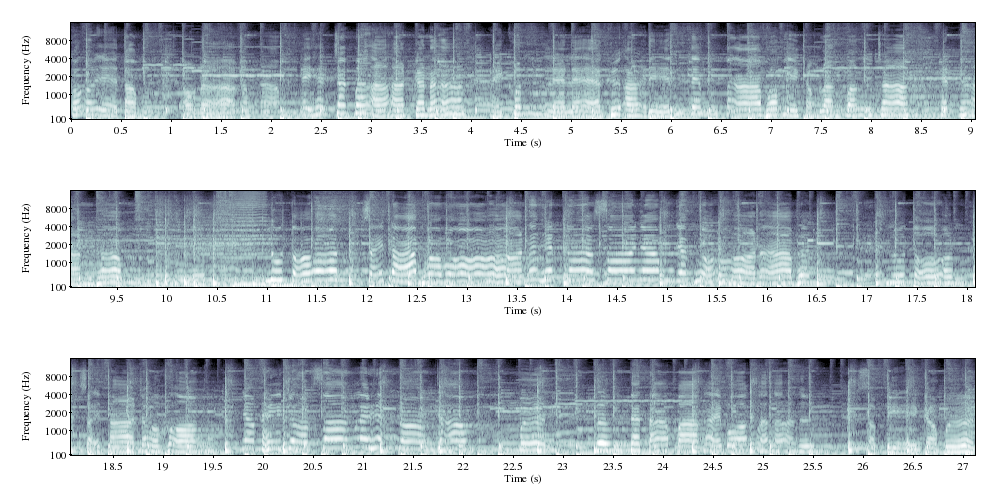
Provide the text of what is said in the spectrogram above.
ก็เอต่ำเอาหน้างามๆให้เห็นจักบาทกันนะให้คนแหล่ๆคืออายได้เห็นเต็มตาเพราะมีกำลังบังชาเฮ็ดงานทำรู้ตอายตาเจ้าของยำให้จอบซองแล้วเห็นน้องทำเหมือนเบิ่งแต่ตาปากไอ้บอกละอึงสำนีก็เหมือน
